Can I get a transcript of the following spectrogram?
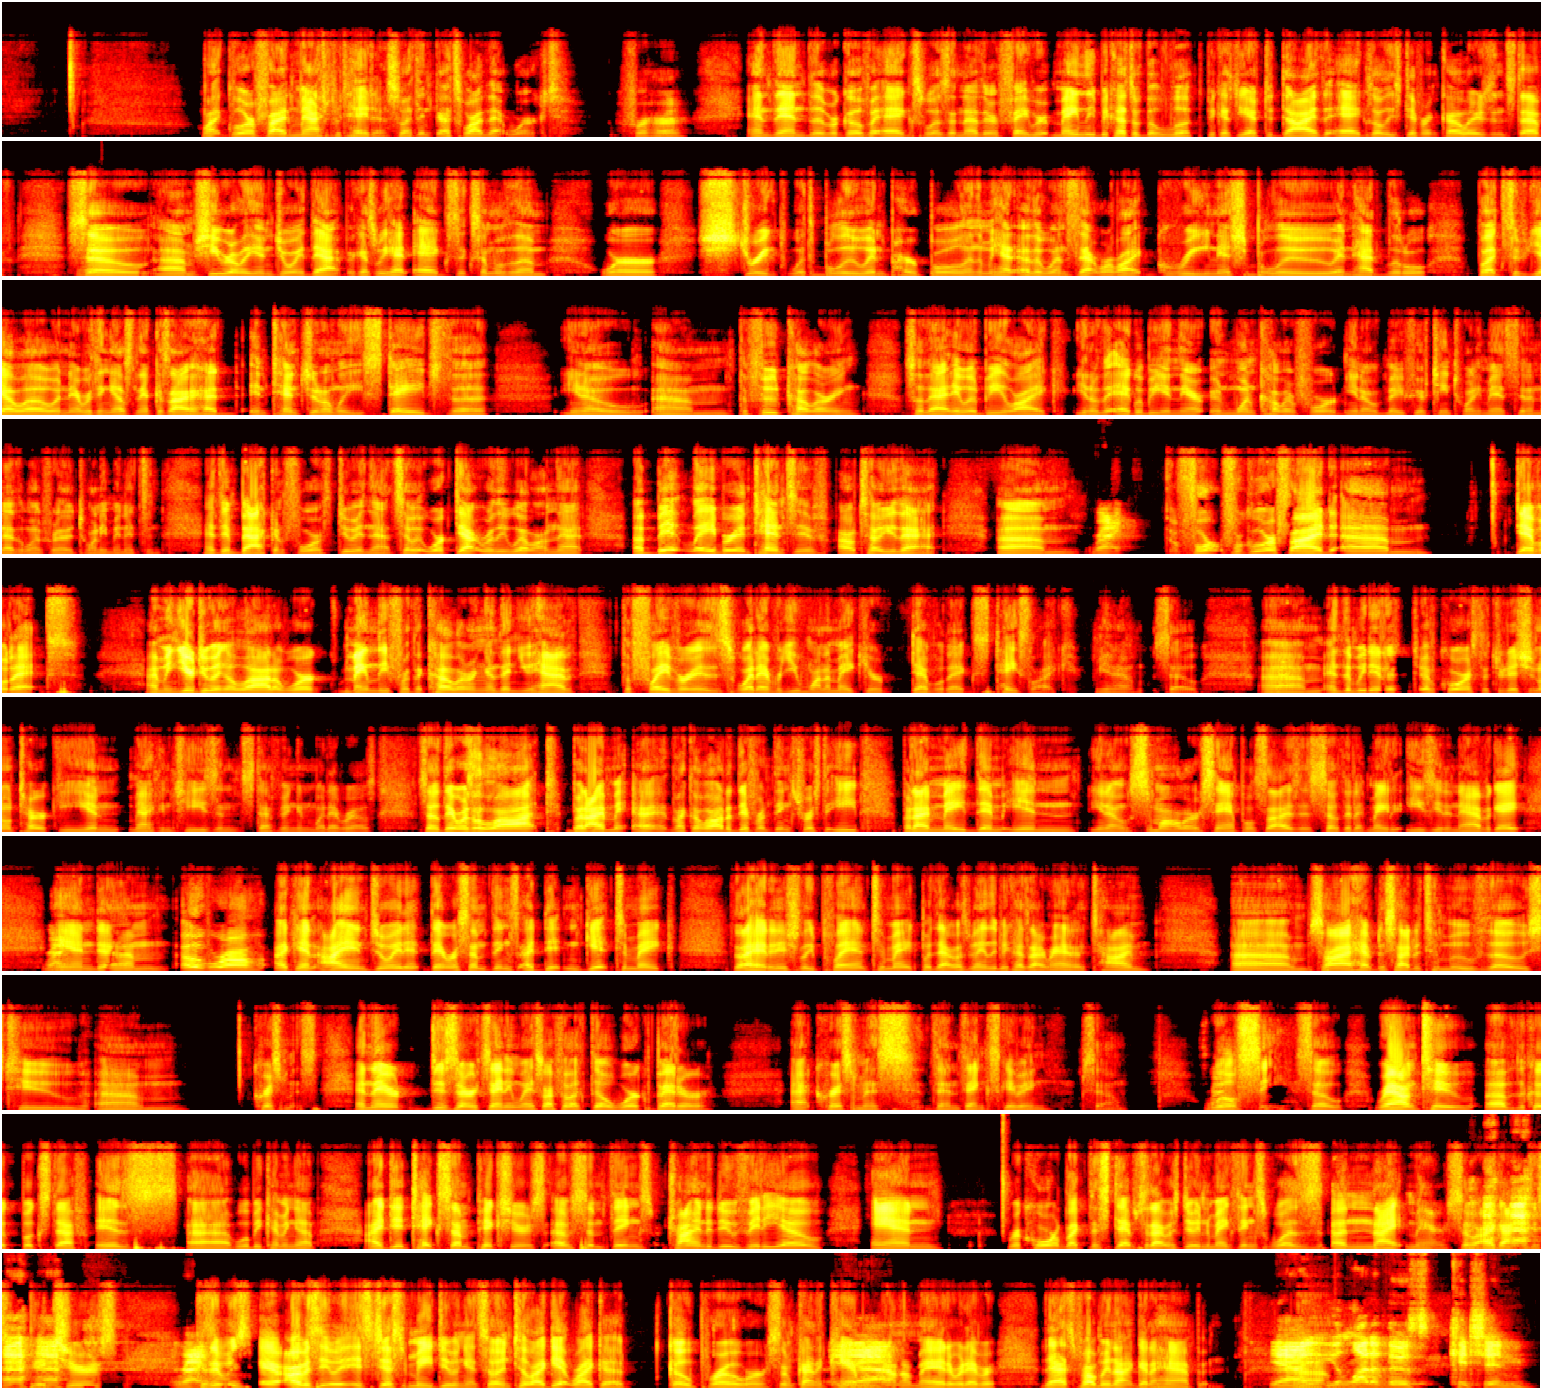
like glorified mashed potatoes. So I think that's why that worked for her. And then the Rogova eggs was another favorite, mainly because of the look, because you have to dye the eggs all these different colors and stuff. So um, she really enjoyed that because we had eggs, like some of them were streaked with blue and purple, and then we had other ones that were like greenish blue and had little flecks of yellow and everything else in there because I had intentionally staged the you know, um, the food coloring so that it would be like, you know, the egg would be in there in one color for, you know, maybe 15, 20 minutes, then another one for another 20 minutes, and, and then back and forth doing that. So it worked out really well on that. A bit labor intensive, I'll tell you that. Um, right. For for glorified um, deviled eggs. I mean, you're doing a lot of work mainly for the coloring, and then you have the flavor is whatever you want to make your deviled eggs taste like, you know. So um, and then we did, of course, the traditional turkey and mac and cheese and stuffing and whatever else. So there was a lot, but I made uh, like a lot of different things for us to eat. But I made them in you know smaller sample sizes so that it made it easy to navigate. Right. And um, overall, again, I enjoyed it. There were some things I didn't get to make that I had initially planned to make, but that was mainly because I ran out of time. Um, so I have decided to move those to um, Christmas. And they're desserts anyway, so I feel like they'll work better at Christmas than Thanksgiving. So Right. we'll see. So round two of the cookbook stuff is uh, will be coming up. I did take some pictures of some things. Trying to do video and record like the steps that I was doing to make things was a nightmare. So I got just pictures Right. because it was eh, obviously it's just me doing it. So until I get like a GoPro or some kind of camera Yeah. down on my head or whatever, that's probably not going to happen. Yeah, a Um, lot of those kitchen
